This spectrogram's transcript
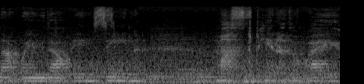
That way without being seen. Must be another way.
